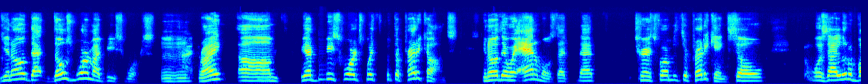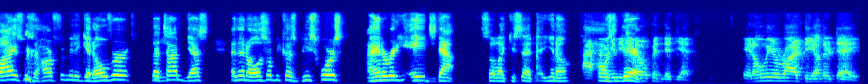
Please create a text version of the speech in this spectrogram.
You know that those were my Beast Wars, Mhm. right? Um, we had Beast Wars with with the Predacons. You know, there were animals that that transformed into Predacons. So, was I a little biased? Was it hard for me to get over that Mhm. time? Yes, and then also because Beast Wars, I had already aged out. So, like you said, you know, I I was haven't even there. opened it yet. It only arrived the other day.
